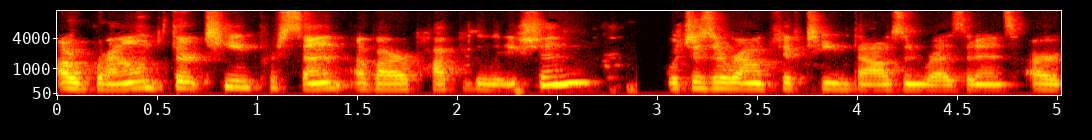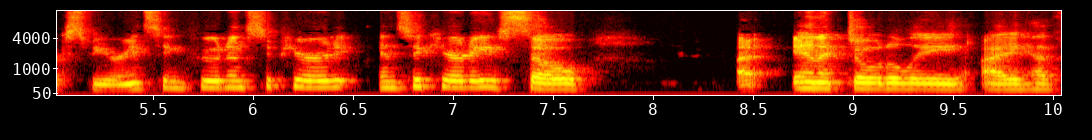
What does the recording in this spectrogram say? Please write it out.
around 13% of our population, which is around 15,000 residents, are experiencing food insecurity. insecurity. So, uh, anecdotally, I have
